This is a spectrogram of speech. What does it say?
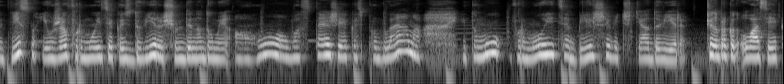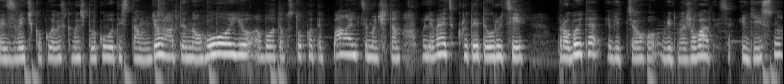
От дійсно, і вже формується якась довіра, що людина думає, аго, у вас теж є якась проблема, і тому формується більше відчуття довіри. Якщо, наприклад, у вас є якась звичка, коли ви з кимось спілкуєтесь, там дьоргати ногою, або там стукати пальцями, чи там олівець крутити у руці, пробуйте від цього відмежуватися і дійсно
